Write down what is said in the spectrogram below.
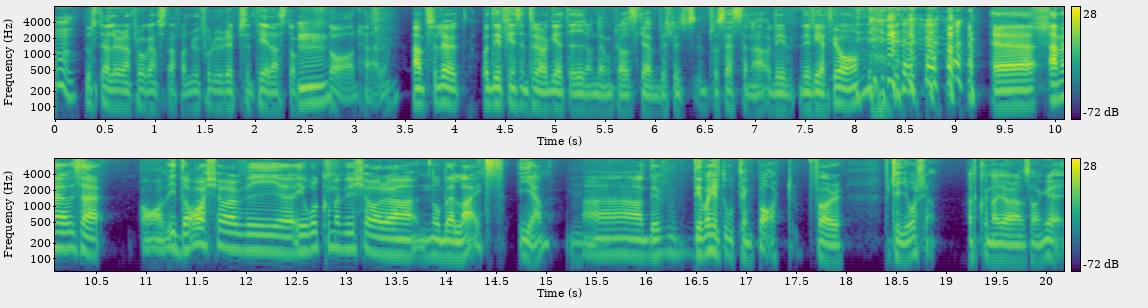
Mm. Då ställer jag den frågan Staffan, nu får du representera Stockholms Mm. stad här. Absolut. Och det finns en tröghet i de demokratiska beslutsprocesserna och det, det vet vi om. eh, ja, men så här, ja, idag kör vi, eh, i år kommer vi att köra Nobel Lights igen. Mm. Eh, det, det var helt otänkbart för, för tio år sedan att kunna göra en sån grej.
